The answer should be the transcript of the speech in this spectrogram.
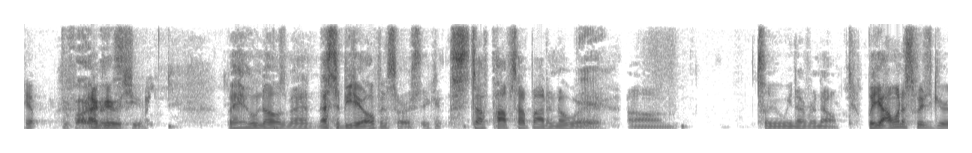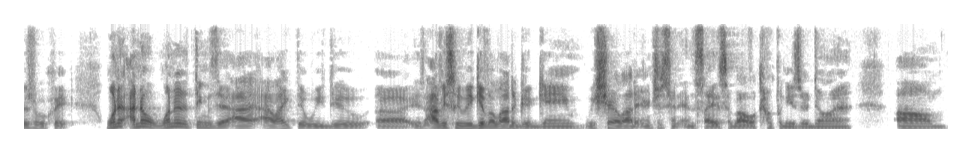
Yep. Through I agree with you. But hey, who knows, man? That's the beauty of open source. It can, stuff pops up out of nowhere. Um, so we never know. But yeah, I want to switch gears real quick. One, I know one of the things that I, I like that we do uh, is obviously we give a lot of good game. We share a lot of interesting insights about what companies are doing. Um,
